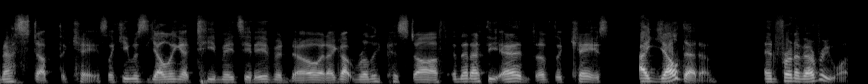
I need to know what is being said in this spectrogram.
messed up the case. Like he was yelling at teammates he didn't even know, and I got really pissed off. And then at the end of the case, I yelled at him in front of everyone.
